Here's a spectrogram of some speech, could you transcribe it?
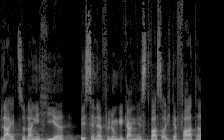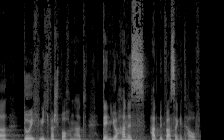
bleibt so lange hier, bis in Erfüllung gegangen ist, was euch der Vater durch mich versprochen hat. Denn Johannes hat mit Wasser getauft,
